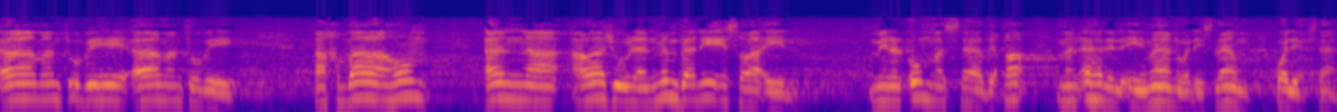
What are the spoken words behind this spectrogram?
آمنت به آمنت به. أخبرهم أن رجلا من بني إسرائيل من الأمة السابقة من أهل الإيمان والإسلام والإحسان.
